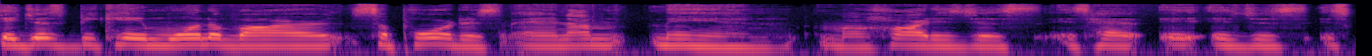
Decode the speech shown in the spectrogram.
They just became one of our supporters, and I'm man, my heart is just is it's just is.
